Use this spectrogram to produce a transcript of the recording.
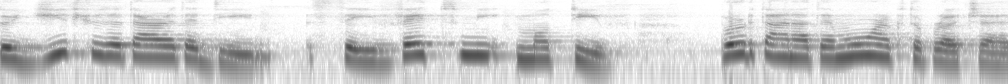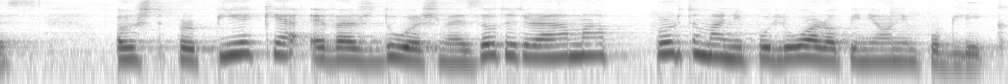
Të gjithë qytetarët e dinë se i vetmi motiv për të anatemuar këtë proces është përpjekja e vazhdueshme e zotit Rama për të manipuluar opinionin publik.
